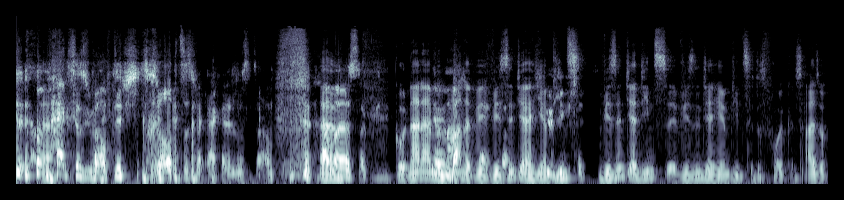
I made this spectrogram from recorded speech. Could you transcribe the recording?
Man merkt es überhaupt nicht drauf, dass wir gar keine Lust haben. aber ähm, ist okay. Gut, nein, nein, wir, wir machen, wir, wir sind ja hier im Dienst, wir sind ja Dienst, wir sind ja hier im Dienste des Volkes. Also,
